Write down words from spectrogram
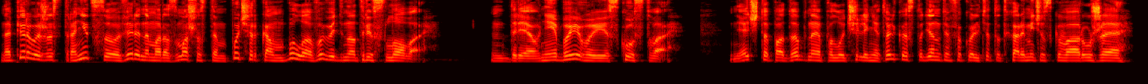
на первой же странице уверенным и размашистым почерком было выведено три слова. «Древние боевые искусства». Нечто подобное получили не только студенты факультета тхармического оружия.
